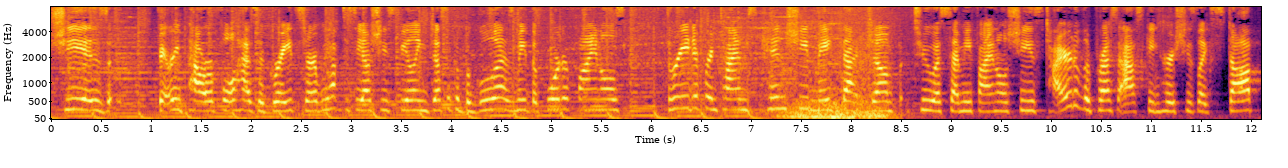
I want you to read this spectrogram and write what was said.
She is very powerful, has a great serve. We have to see how she's feeling. Jessica Pegula has made the quarterfinals three different times. Can she make that jump to a semifinal? She's tired of the press asking her. She's like, stop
